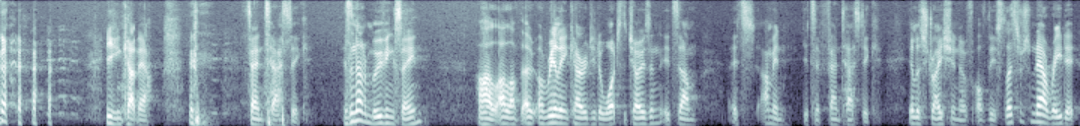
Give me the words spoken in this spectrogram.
you can cut now. Fantastic. Isn't that a moving scene? I, love. I really encourage you to watch The Chosen. It's um, it's. I mean, it's a fantastic illustration of, of this. Let's just now read it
